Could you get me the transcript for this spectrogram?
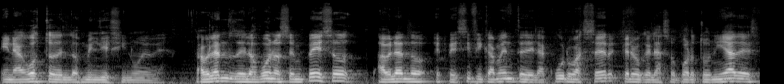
en agosto del 2019. Hablando de los bonos en pesos, hablando específicamente de la curva SER, creo que las oportunidades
